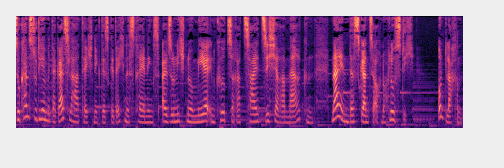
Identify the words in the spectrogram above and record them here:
So kannst du dir mit der Geißelhaartechnik des Gedächtnistrainings also nicht nur mehr in kürzerer Zeit sicherer merken, nein, das Ganze auch noch lustig. Und lachen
